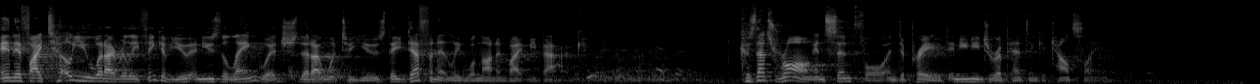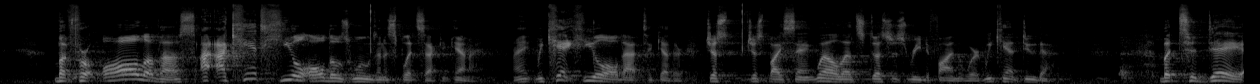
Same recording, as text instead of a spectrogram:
And if I tell you what I really think of you and use the language that I want to use, they definitely will not invite me back. Because that's wrong and sinful and depraved, and you need to repent and get counseling. But for all of us, I, I can't heal all those wounds in a split second, can I? Right? We can't heal all that together just, just by saying, well, let's, let's just redefine the word. We can't do that. But today,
